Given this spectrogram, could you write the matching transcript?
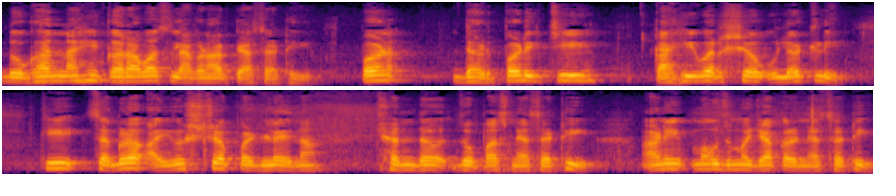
दोघांनाही करावाच लागणार त्यासाठी. पण धडपडीची काही वर्ष उलटली की सगळं आयुष्य पडलंय ना छंद जोपासण्यासाठी आणि मौज मजा करण्यासाठी.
